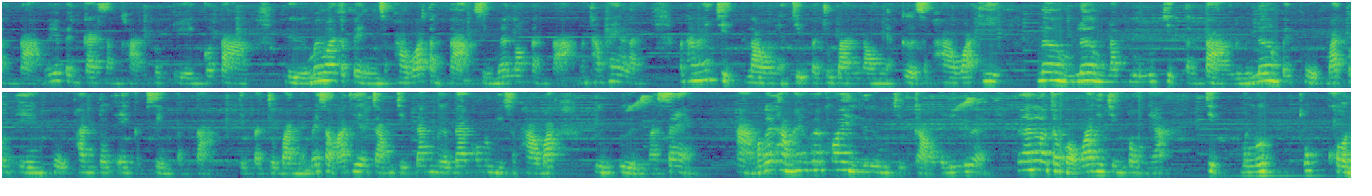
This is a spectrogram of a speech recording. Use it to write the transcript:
ต่างๆ ไม่ว่าเป็นกายสังขารตนเองก็ตาม หรือไม่ว่าจะเป็นสภาวะต่างๆ สิ่งแวดล้อมต่างๆ มันทำให้อะไร มันทำให้จิตเราเนี่ยจิตปัจจุบันเราเนี่ยเกิดสภาวะที่เริ่มเริ่มรับรู้จิตต่างๆ หรือเริ่มไปผูกมัดตนเอง ผูกพันตนเองกับสิ่งต่างๆ จิตปัจจุบันเนี่ยไม่สามารถที่จะจำจิตดั้งเดิมได้เพราะมันมีสภาวะอื่น ๆ มาแทรกอ่ามันก็ทำให้ค่อย ๆ ลืมจิตเก่าไปเรื่อยๆ เพราะฉะนั้นเราจะบอกว่าจริง ๆ ตรงเนี้ยจิตมนุษย์ทุกคน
